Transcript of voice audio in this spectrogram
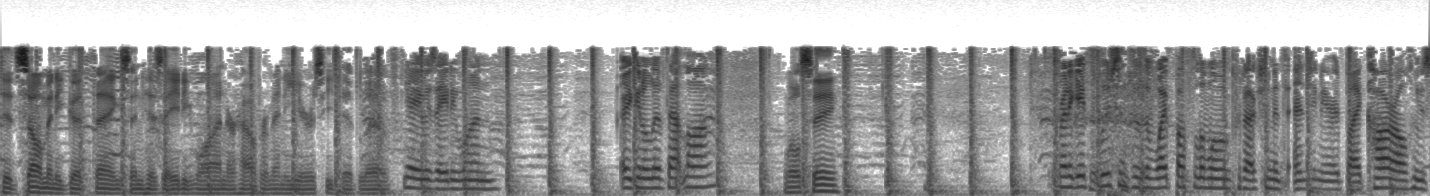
did so many good things in his 81 or however many years he did live. Yeah, he was 81. Are you going to live that long? We'll see. Renegade Solutions is a White Buffalo Woman production. It's engineered by Carl, whose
